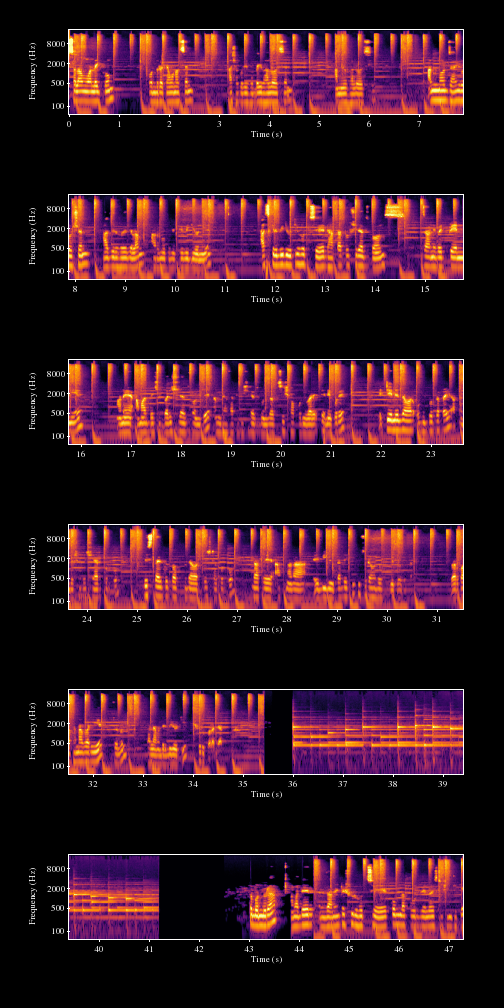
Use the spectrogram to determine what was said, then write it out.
আসসালামু আলাইকুম। বন্ধুরা কেমন আছেন? আশা করি সবাই ভালো আছেন। আমিও ভালো আছি। আমি মোহাম্মদ জাহির হোসেন, হাজির হয়ে গেলাম আর নতুন একটি ভিডিও নিয়ে। আজকের ভিডিওটি হচ্ছে Dhaka to Sirajganj journey by train নিয়ে। মানে আমার দেশের বাড়ি সিরাজগঞ্জে। আমি ঢাকা থেকে সিরাজগঞ্জ যাচ্ছি সপরিবারে ট্রেনে করে। এই ট্রেনে যাওয়ার অভিজ্ঞতাটাই আপনাদের সাথে শেয়ার করব। বিস্তারিত তথ্য দেওয়ার চেষ্টা করব। যাতে আপনারা এই ভিডিওটা দেখে কিছুটা হলেও উপকৃত হতে পারেন। তো আর কথা না বাড়িয়ে চলুন, তাহলে আমাদের ভিডিওটি শুরু করা যাক। তো বন্ধুরা, আমাদের জার্নিটা শুরু হচ্ছে কমলাপুর রেলওয়ে স্টেশন থেকে।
